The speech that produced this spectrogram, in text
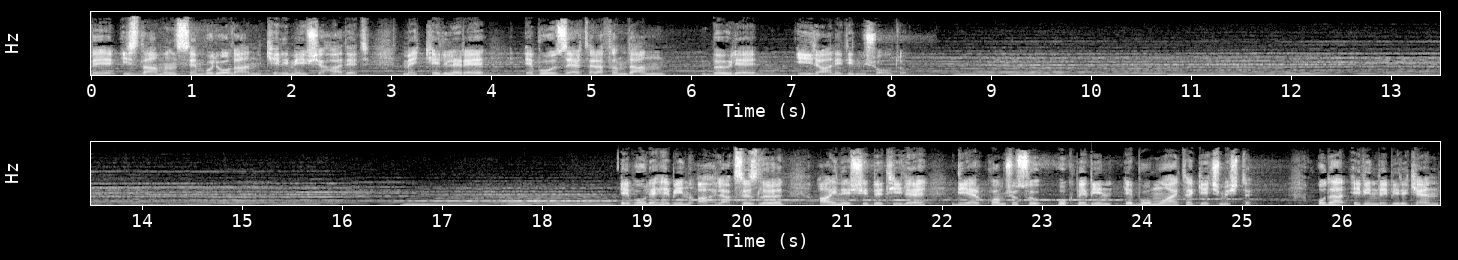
ve İslam'ın sembolü olan kelime-i şehadet Mekkelilere Ebu Zer tarafından böyle ilan edilmiş oldu. Ebu Leheb'in ahlaksızlığı aynı şiddetiyle diğer komşusu Ukbe bin Ebu Muayt'a geçmişti. O da evinde biriken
